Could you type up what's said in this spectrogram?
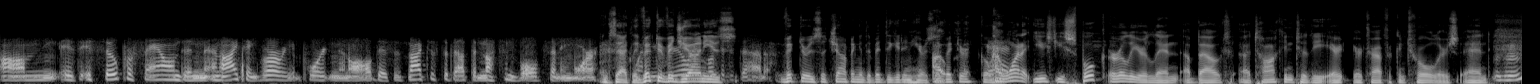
um, is, is so profound and, and I think very important in all of this. It's not just about the nuts and bolts anymore. Exactly. When Victor you really Viggiani is at the data. Victor is chomping at the bit to get in here. So I- Victor, go I ahead. want to. You, you spoke earlier, Lynn, about uh, talking to the air, air traffic controllers, and Mm-hmm.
